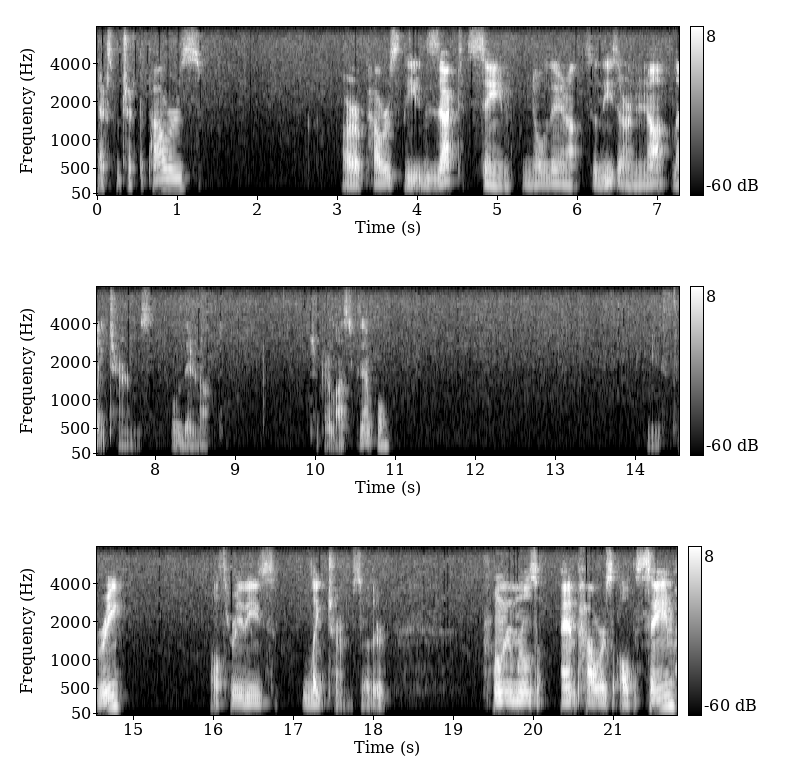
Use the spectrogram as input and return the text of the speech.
Next, we'll check the powers. Are powers the exact same? No, they're not. So these are not like terms. No, they're not. Check our last example. Three. All three of these like terms. So they're pronumerals and powers all the same.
